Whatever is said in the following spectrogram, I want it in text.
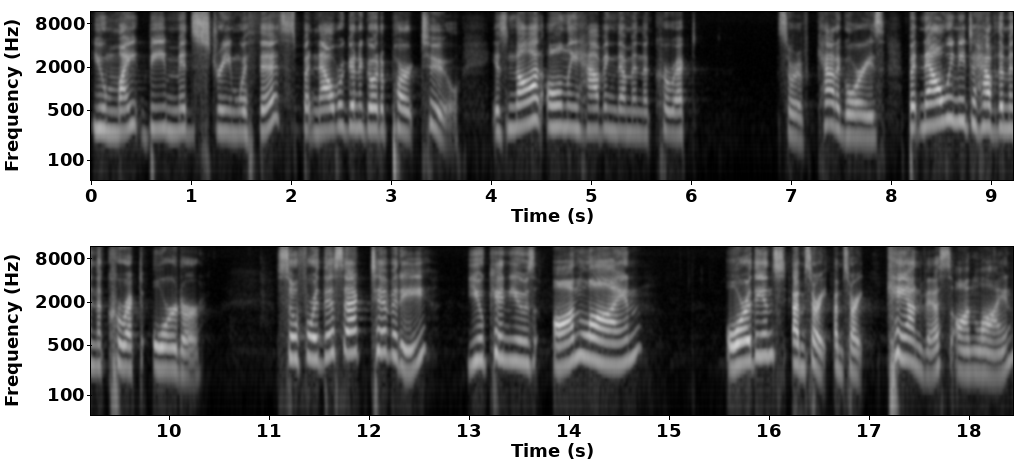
You might be midstream with this, but now we're going to go to part two. Is not only having them in the correct sort of categories, but now we need to have them in the correct order. So for this activity, you can use online or the, I'm sorry, I'm sorry, Canvas online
